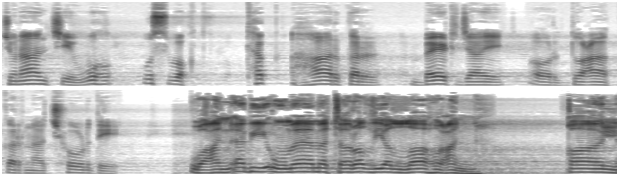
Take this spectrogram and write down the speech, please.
چنانچہ وہ اس وقت تھک ہار کر بیٹھ جائے اور دعا کرنا چھوڑ دے۔ وعن أبي أمامة رضي الله عنه قال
